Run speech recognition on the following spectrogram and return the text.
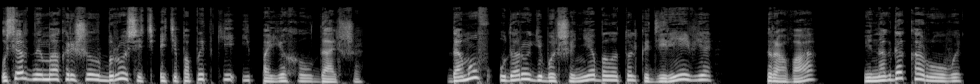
Усердный маг решил бросить эти попытки и поехал дальше. Домов у дороги больше не было, только деревья, трава, иногда коровы,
